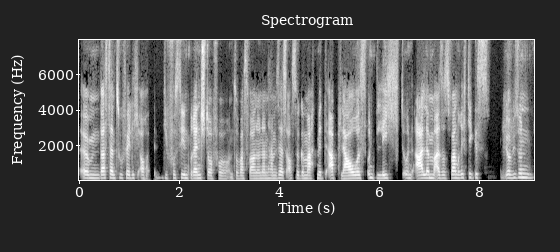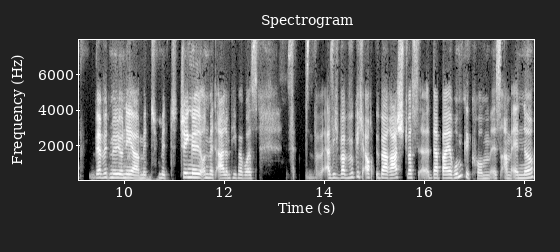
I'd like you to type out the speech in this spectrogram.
ähm, was dann zufällig auch die fossilen Brennstoffe und sowas waren. Und dann haben sie das auch so gemacht mit Applaus und Licht und allem. Also es war ein richtiges, ja, wie so ein Wer wird Millionär mhm. mit, mit Jingle und mit allem Pipapo. Also ich war wirklich auch überrascht, was äh, dabei rumgekommen ist am Ende.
